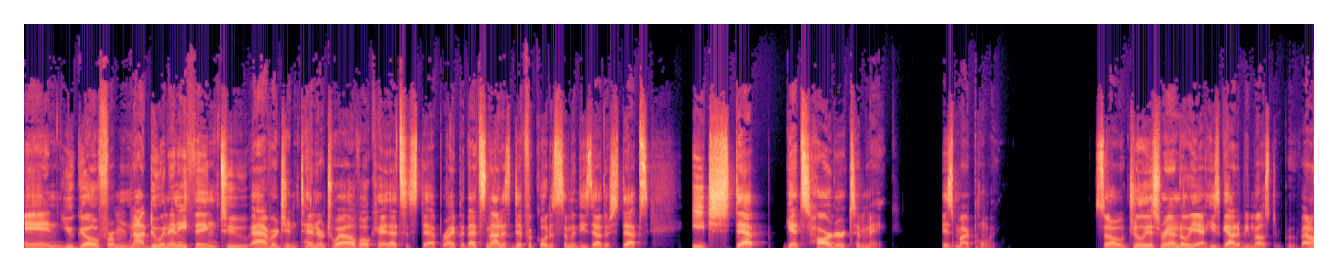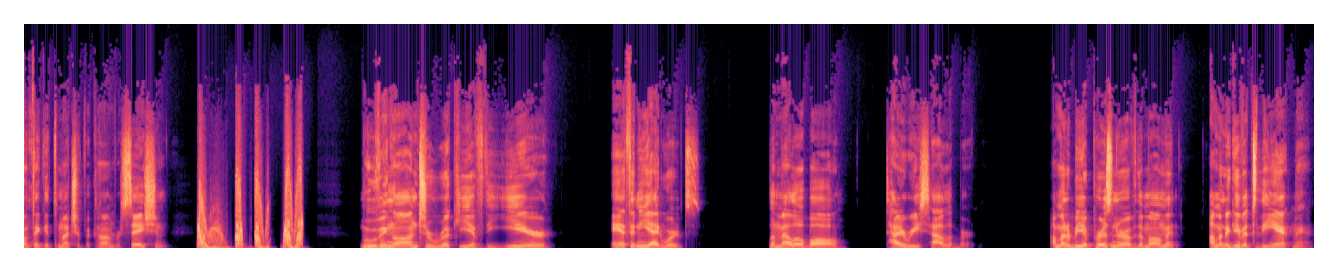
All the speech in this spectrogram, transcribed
and you go from not doing anything to averaging 10 or 12, okay, that's a step, right? But that's not as difficult as some of these other steps. Each step gets harder to make, is my point. So Julius Randle, yeah, he's got to be most improved. I don't think it's much of a conversation. Moving on to rookie of the year, Anthony Edwards, LaMelo Ball, Tyrese Halliburton. I'm going to be a prisoner of the moment. I'm going to give it to the Ant Man.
